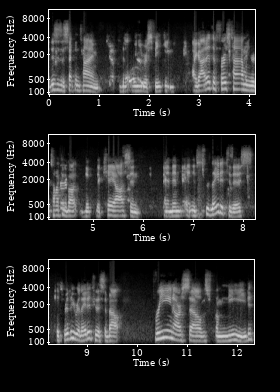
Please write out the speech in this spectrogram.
This is the second time that when you were speaking. I got it the first time when you were talking about the, the chaos, and and then and it's related to this. It's really related to this about freeing ourselves from need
